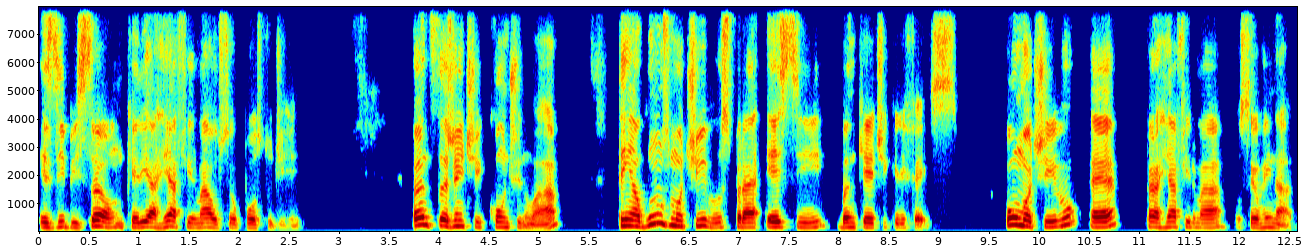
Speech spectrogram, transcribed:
exibição, queria reafirmar o seu posto de rei. Antes da gente continuar, tem alguns motivos para esse banquete que ele fez. Um motivo é para reafirmar o seu reinado.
